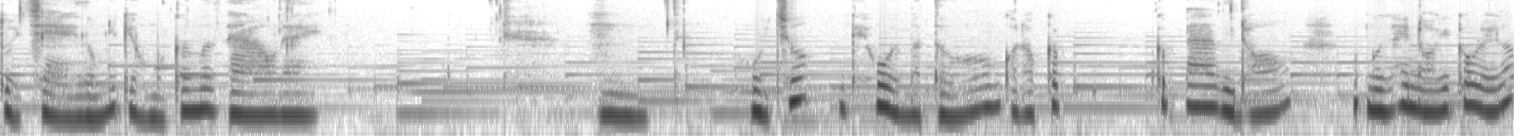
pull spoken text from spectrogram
Tuổi trẻ giống như kiểu một cơn mưa rào này ừ. hồi trước, cái hồi mà tớ còn học cấp cấp 3 gì đó, mọi người hay nói cái câu đấy lắm.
